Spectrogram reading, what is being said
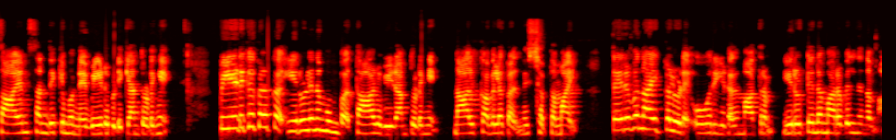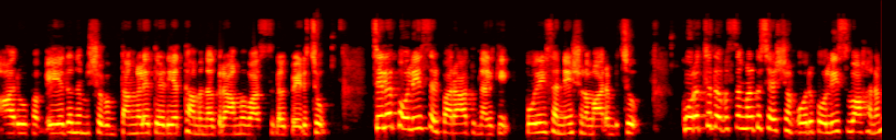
സായം സന്ധ്യയ്ക്ക് മുന്നേ വീട് പിടിക്കാൻ തുടങ്ങി. പീഡികകൾക്ക് ഇരുളിനു മുമ്പ് താഴെ വീഴാൻ തുടങ്ങി. നാൽക്കവലകൾ നിശബ്ദമായി. തെരുവ് നായ്ക്കളുടെ ഓരിയിടൽ മാത്രം. ഇരുട്ടിന്റെ മറവിൽ നിന്നും ആ രൂപം ഏതു നിമിഷവും തങ്ങളെ തേടിയെത്താമെന്ന് ഗ്രാമവാസികൾ പേടിച്ചു. ചിലർ പോലീസിൽ പരാതി നൽകി പോലീസ് അന്വേഷണം ആരംഭിച്ചു. കുറച്ചു ദിവസങ്ങൾക്ക് ശേഷം ഒരു പോലീസ് വാഹനം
